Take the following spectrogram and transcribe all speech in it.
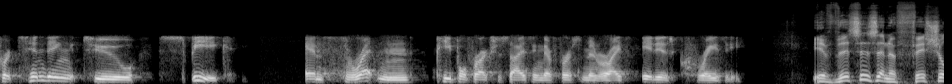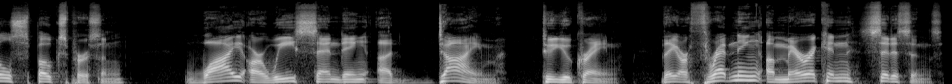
pretending to speak and threaten people for exercising their First Amendment rights. It is crazy. If this is an official spokesperson, why are we sending a dime to Ukraine? They are threatening American citizens.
